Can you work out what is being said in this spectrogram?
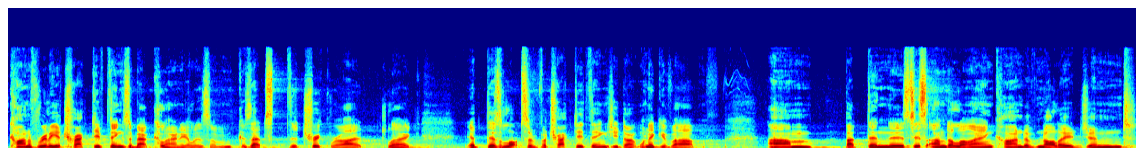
kind of really attractive things about colonialism, because that's the trick, right? Like, it, there's lots of attractive things you don't want to give up. Um, but then there's this underlying kind of knowledge and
